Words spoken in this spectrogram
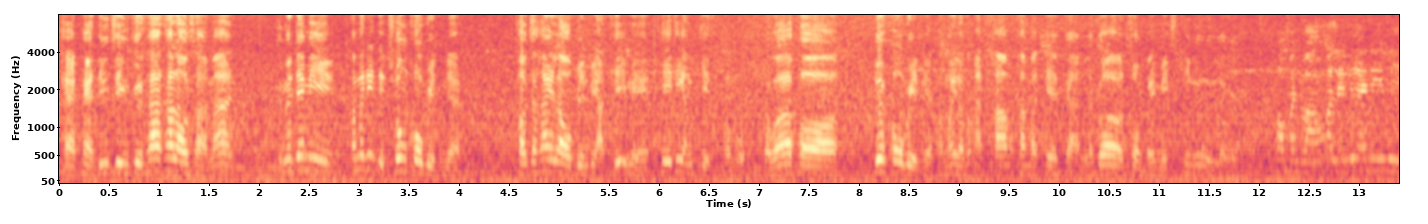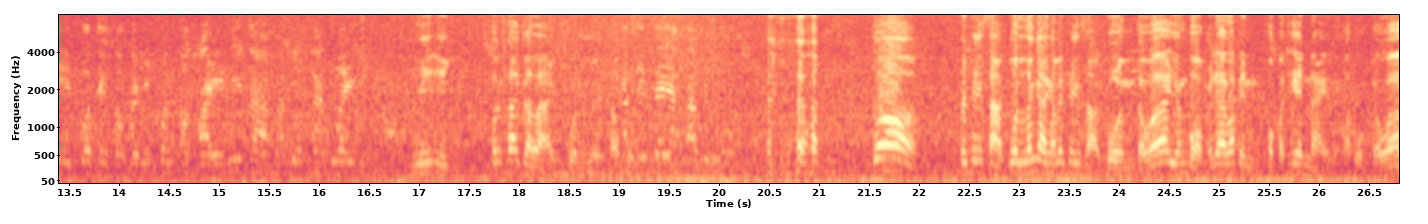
แผนแผนจริง ๆ คือถ้าถ้าเราสามารถคือไม่ได้มีถ้าไม่ได้ติดช่วงโควิดเนี่ย เขาจะให้เราบินไปอัดที่เมที่ที่อังกฤษครับผมแต่ว่าพอด้วยโควิดเนี่ยทำให้เราต้องอัดข้ามข้ามประเทศกัน แล้วก็ส่งไปมิกซ์ที่นู่นเลยพอมันว้าวมาเรื่อยๆนี่มีโปรเจกต์ต่อไปมีคนต่อไปที่จะมาร่วมงานด้วยอีกครับมีอีกค่อนข้างจะหลายคนเลยครับกผระม ซิบได้ยังครับพี่วงก็เป็นเพลงสากลแล้วกันครับเป็นเพลงสากล แต่ว่ายังบอกไม่ได้ว่าเป็นของประเทศไหนนะครับผมแต่ว่า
